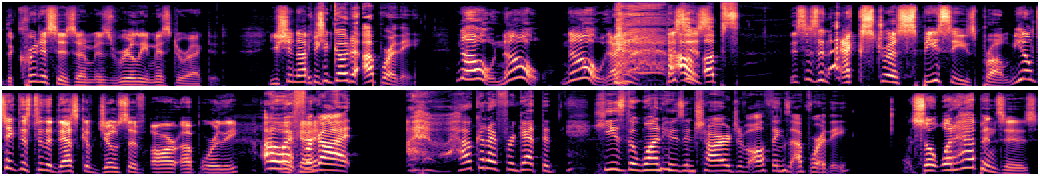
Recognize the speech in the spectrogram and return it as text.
the criticism is really misdirected. You should not It be. should go to Upworthy. No, no, no. I mean, this oh, is oops. This is an extra species problem. You don't take this to the desk of Joseph R. Upworthy. Oh, okay? I forgot. I- How could I forget that he's the one who's in charge of all things Upworthy? So what happens is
